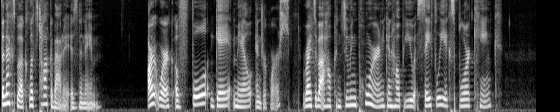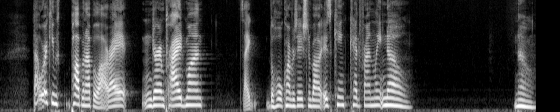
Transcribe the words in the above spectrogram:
The next book, Let's Talk About It, is the name artwork of full gay male intercourse, writes about how consuming porn can help you safely explore kink. That word keeps popping up a lot, right? During Pride Month, it's like the whole conversation about is kink kid friendly? No. No.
